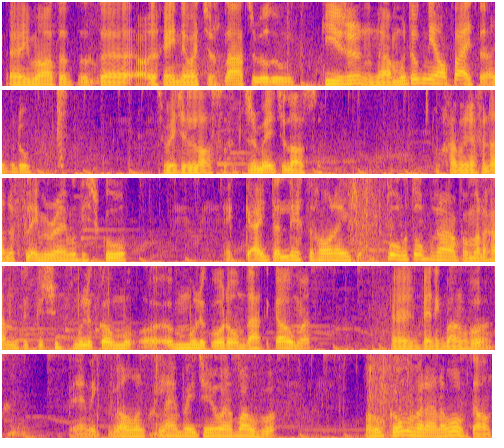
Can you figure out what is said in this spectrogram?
eh, je moet altijd het, eh, degene wat je als laatste wil doen, kiezen. Nou, moet ook niet altijd, hè. Ik bedoel, het is een beetje lastig. Het is een beetje lastig. We gaan weer even naar de Flame Remedy School. En kijk, daar ligt er gewoon eentje voor het oprapen. Maar dan gaat het natuurlijk super moeilijk, komen, eh, moeilijk worden om daar te komen. Eh, daar ben ik bang voor. Ben ik wel een klein beetje heel erg bang voor. Maar hoe komen we daar nou op dan?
